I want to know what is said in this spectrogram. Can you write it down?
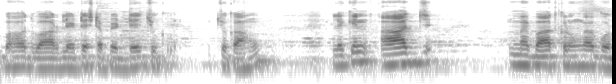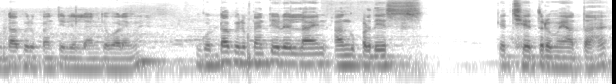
बहुत बार लेटेस्ट अपडेट दे चुक, चुका हूँ। लेकिन आज मैं बात करूँगा गोड्डा पिरपैंती रेल लाइन के बारे में। गोड्डा पिरपैंती रेल लाइन अंग प्रदेश के क्षेत्र में आता है,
